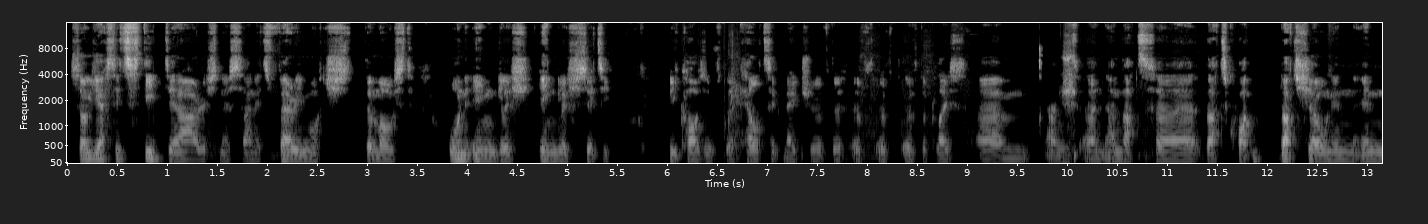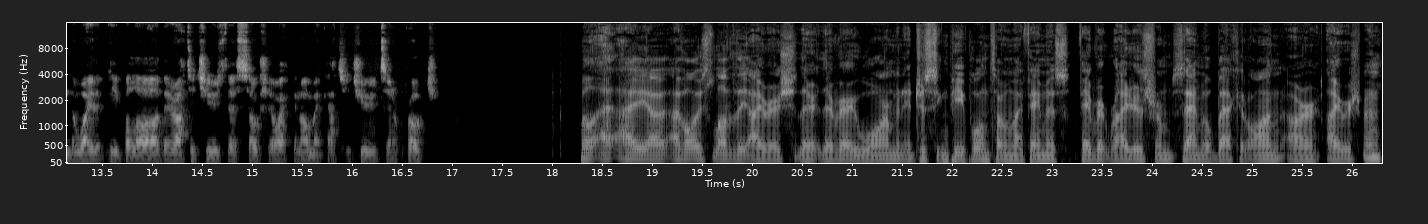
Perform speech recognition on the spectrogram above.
So, yes, it's steeped in Irishness, and it's very much the most un English English city because of the Celtic nature of the of, of, of the place, um, and, and and that's uh, that's quite that's shown in in the way that people are, their attitudes, their socio-economic attitudes and approach. Well, I, I uh, I've always loved the Irish. They're they're very warm and interesting people, and some of my famous favorite writers from Samuel Beckett on are Irishmen.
